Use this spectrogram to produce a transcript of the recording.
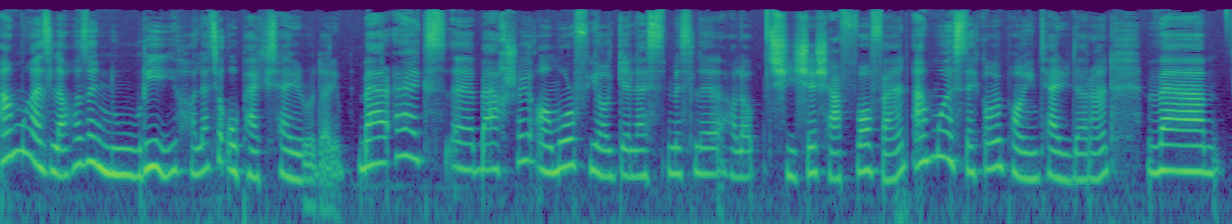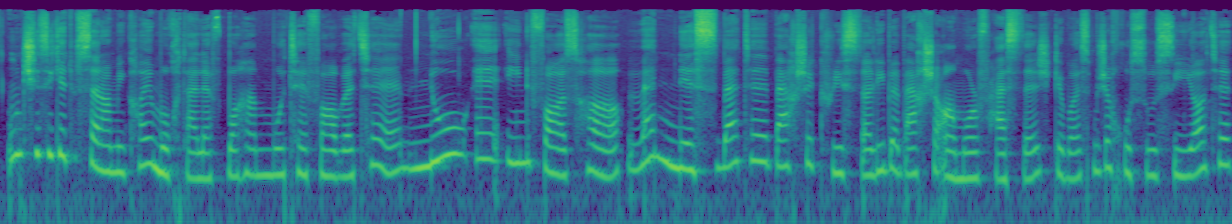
اما از لحاظ نوری حالت اوپکتری رو داریم. برعکس بخش های آمورف یا گلس مثل حالا شیشه شفافن اما استحکام پایین تری دارن و اون چیزی که تو سرامیک های مختلف با هم متفاوته نوع این فازها و نسبت بخش کریستالی به بخش آمورف هستش که باعث میشه خصوصیات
